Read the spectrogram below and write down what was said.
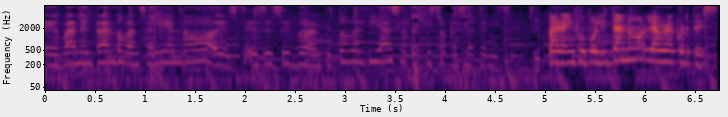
Eh, van entrando, van saliendo, es, es decir, durante todo el día es el registro que se ha tenido. Para Infopolitano, Laura Cortés.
